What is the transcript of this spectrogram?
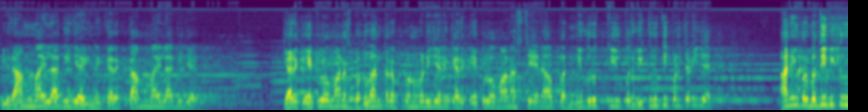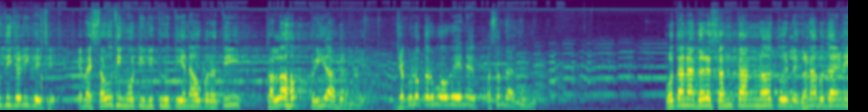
એ રામમાંય લાગી જાય ને ક્યારેક કામમાંય લાગી જાય. ક્યારેક એકલો માણસ ભગવાન તરફ પણ વળી જાય ને ક્યારેક એકલો માણસ છે એના ઉપર નિવૃત્તિ ઉપર વિકૃતિ પણ ચડી જાય. આની ઉપર બધી વિકૃતિ ચડી ગઈ છે. એમાં સૌથી મોટી વિકૃતિ એના ઉપર હતી, કલહ પ્રિયા બની ગઈ. ઝઘડો કરવો હવે એને પસંદ આવી ગયો. પોતાના ઘરે સંતાન ન હતું એટલે ઘણા બધા એને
